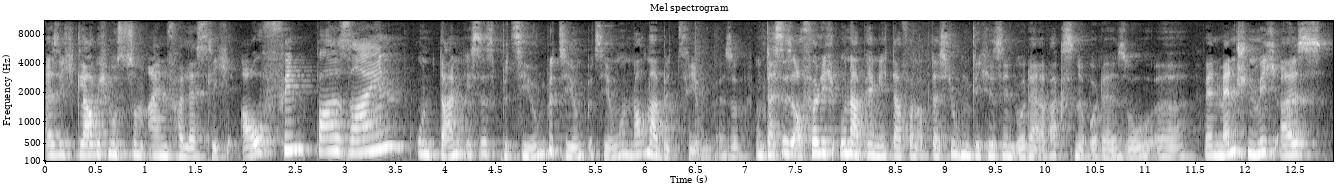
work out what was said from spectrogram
also ich glaube, ich muss zum einen verlässlich auffindbar sein und dann ist es Beziehung, Beziehung, Beziehung und nochmal Beziehung. Also, und das ist auch völlig unabhängig davon, ob das Jugendliche sind oder Erwachsene oder so. Äh, wenn Menschen mich als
